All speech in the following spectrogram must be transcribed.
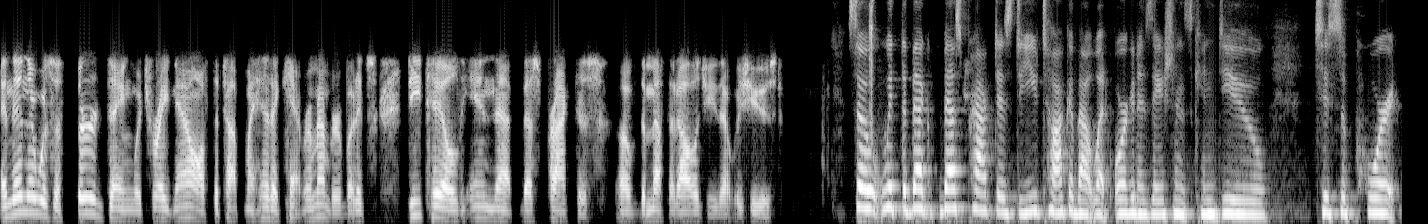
And then there was a third thing, which right now off the top of my head I can't remember, but it's detailed in that best practice of the methodology that was used. So, with the best practice, do you talk about what organizations can do to support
